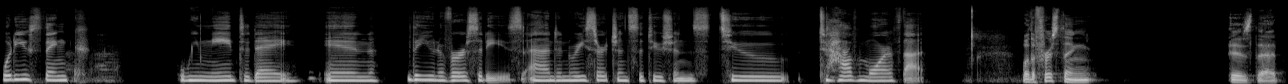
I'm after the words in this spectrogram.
What do you think we need today in the universities and in research institutions to to have more of that? Well, the first thing is that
